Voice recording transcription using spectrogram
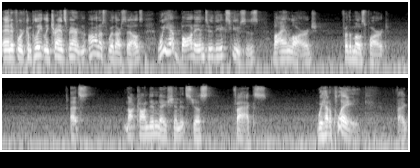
And if we're completely transparent and honest with ourselves, we have bought into the excuses by and large, for the most part, that's not condemnation, it's just facts. We had a plague. In fact,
